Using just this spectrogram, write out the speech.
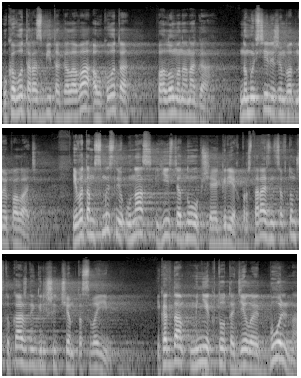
у кого-то разбита голова, а у кого-то поломана нога. Но мы все лежим в одной палате. И в этом смысле у нас есть одно общее грех. Просто разница в том, что каждый грешит чем-то своим. И когда мне кто-то делает больно,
